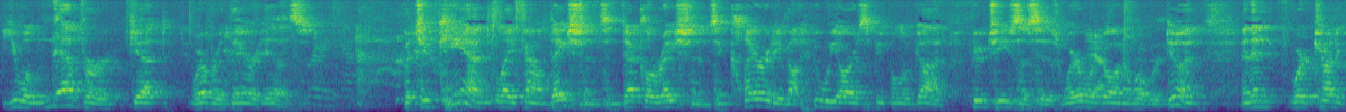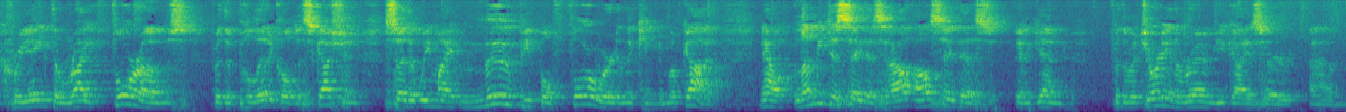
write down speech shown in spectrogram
you will never get wherever there is. But you can lay foundations and declarations and clarity about who we are as the people of God, who Jesus is, where we're yeah. going, and what we're doing. And then we're trying to create the right forums for the political discussion so that we might move people forward in the kingdom of God. Now, let me just say this, and I'll, I'll say this, and again, for the majority in the room, you guys are um,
